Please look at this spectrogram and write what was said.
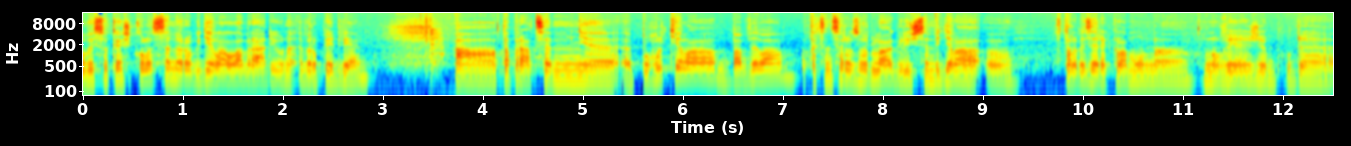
po vysoké škole jsem rok dělala v rádiu na Evropě 2 a ta práce mě pohltila, bavila. Tak jsem se rozhodla, když jsem viděla eh, v televizi reklamu na nově, že bude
